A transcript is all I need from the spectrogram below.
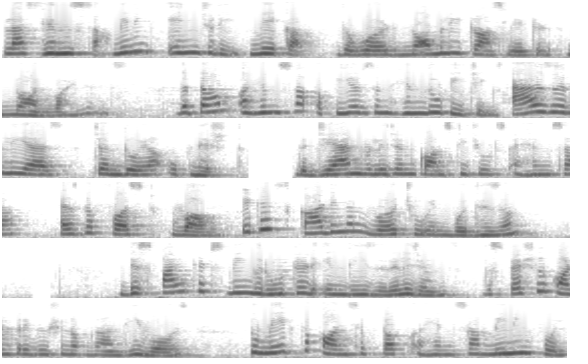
plus himsa, meaning injury, make up the word normally translated non-violence. The term ahimsa appears in Hindu teachings as early as Chandogya Upanishad. The Jain religion constitutes ahimsa as the first vow. It is cardinal virtue in Buddhism. Despite its being rooted in these religions, the special contribution of Gandhi was to make the concept of ahimsa meaningful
